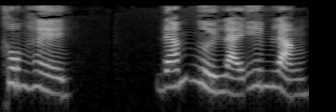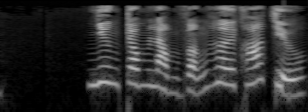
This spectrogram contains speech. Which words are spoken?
không hề. Đám người lại im lặng. Nhưng trong lòng vẫn hơi khó chịu.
